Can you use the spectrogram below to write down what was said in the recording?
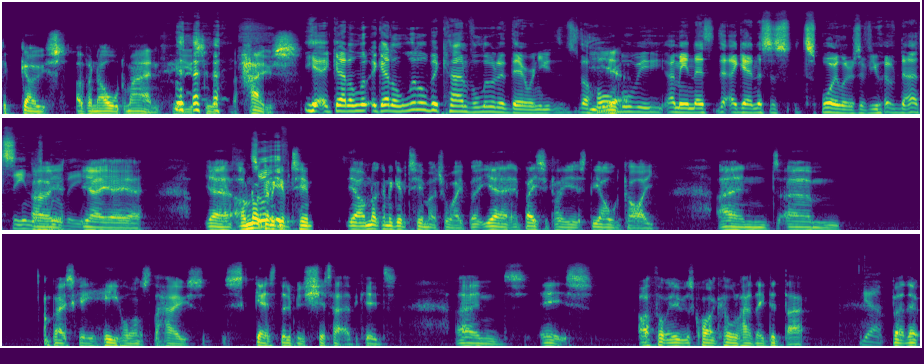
the ghost of an old man who used to live in the house. Yeah, it got a little, it got a little bit convoluted there when you the whole Yeah. movie. I mean, that's again, this is spoilers if you have not seen this yeah, movie. yeah, yeah, yeah. Yeah, I'm not So going to give too. Yeah, I'm not going to give too much away, but yeah, basically it's the old guy, and um, basically he haunts the house, scares the living shit out of the kids, and it's. I thought it was quite cool how they did that. yeah. But there,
